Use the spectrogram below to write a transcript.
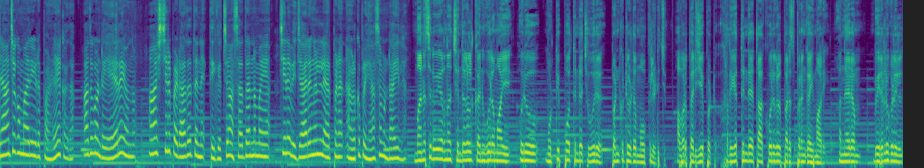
രാജകുമാരിയുടെ പഴയ കഥ. അതുകൊണ്ട് ഏറെയൊന്നും ആശ്ചര്യപ്പെടാതെ തന്നെ തികച്ചും അസാധാരണമായ ചില വിചാരങ്ങളിൽ ഏർപ്പെടാൻ അവൾക്ക് പ്രയാസമുണ്ടായില്ല. മനസ്സിലുയർന്ന ചിന്തകൾക്ക് അനുകൂലമായി ഒരു മുട്ടിപ്പോത്തിന്റെ ചൂര് പെൺകുട്ടിയുടെ മൂക്കിലിടിച്ചു. അവർ പരിചയപ്പെട്ടു. ഹൃദയത്തിന്റെ താക്കോലുകൾ പരസ്പരം കൈമാറി. അന്നേരം വിരലുകളിൽ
